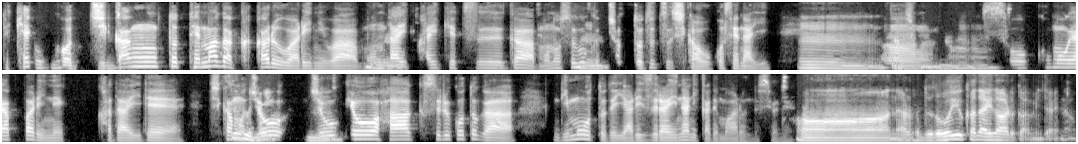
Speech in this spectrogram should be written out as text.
で結構時間と手間がかかる割には問題解決がものすごくちょっとずつしか起こせない。うん、確かにな。そこもやっぱりね、課題で、しかも状うん状況を把握することが、リモートでやりづらい何かでもあるんですよね。ああ、なるほど。どういう課題があるかみたいな。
